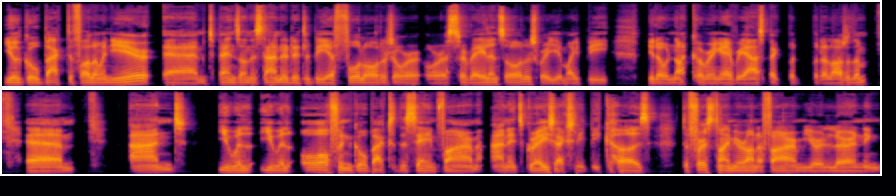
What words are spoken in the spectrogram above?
You'll go back the following year. Um, depends on the standard. It'll be a full audit or or a surveillance audit where you might be you know not covering every aspect, but but a lot of them. Um, and you will you will often go back to the same farm, and it's great actually because the first time you're on a farm, you're learning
